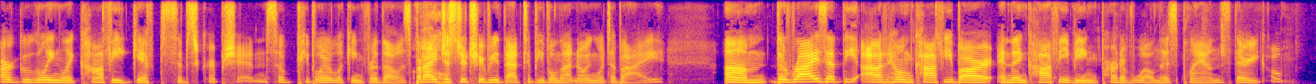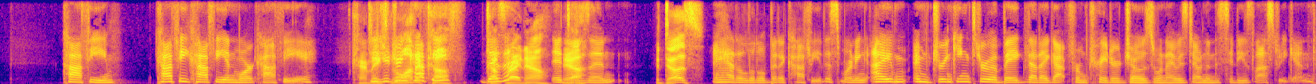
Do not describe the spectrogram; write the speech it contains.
are googling like coffee gift subscription, so people are looking for those. But I Oh. just attribute that to people not knowing what to buy. Um, the rise at the at home coffee bar, and then coffee being part of wellness plans. There you go. Coffee, coffee, coffee, and more coffee. Kind of you drink want coffee? cuff. Does cup it? right now. It yeah, doesn't. It does. I had a little bit of coffee this morning. I'm I'm drinking through a bag that I got from Trader Joe's when I was down in the cities last weekend.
